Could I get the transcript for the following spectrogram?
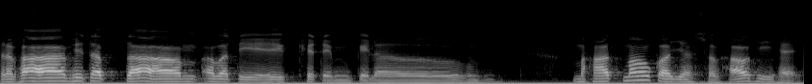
प्रभाभितप्ताम अवती क्षितिम किल। महात्माओं का यह स्वभाव ही है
